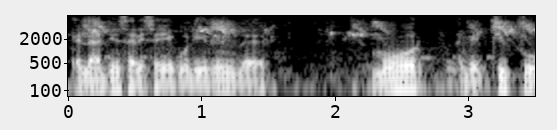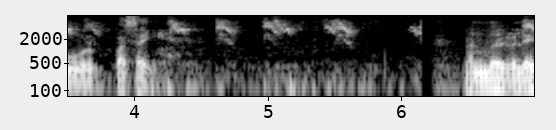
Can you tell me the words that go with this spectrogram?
எல்லாத்தையும் சரி செய்யக்கூடியது இந்த மோர் வெற்றிப்பூ பசை. நண்பர்களே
